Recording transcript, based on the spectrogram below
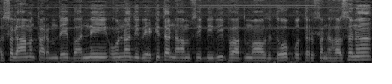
ਇਸਲਾਮ ਧਰਮ ਦੇ ਬਾਨੀ, ਉਹਨਾਂ ਦੀ ਬੇਟੀ ਦਾ ਨਾਮ ਸੀ ਬੀਬੀ ਫਾਤਮਾ, ਉਸ ਦੋ ਪੁੱਤਰ ਸਨ ਹਸਨ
